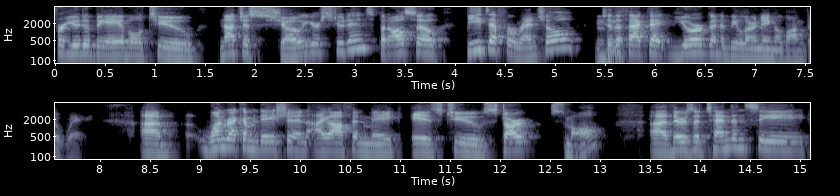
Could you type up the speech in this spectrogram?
for you to be able to not just show your students but also be deferential mm-hmm. to the fact that you're going to be learning along the way um, one recommendation I often make is to start small. Uh, there's a tendency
